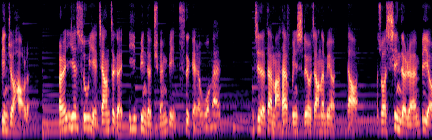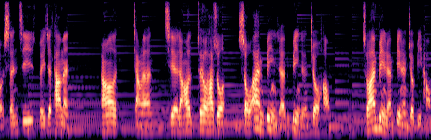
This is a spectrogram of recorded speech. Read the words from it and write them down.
病就好了。而耶稣也将这个医病的权柄赐给了我们。你记得在马太福音十六章那边有提到，他说：“信的人必有神机随着他们。”然后讲了些，然后最后他说：“手按病人，病人就好；手按病人，病人就必好。”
